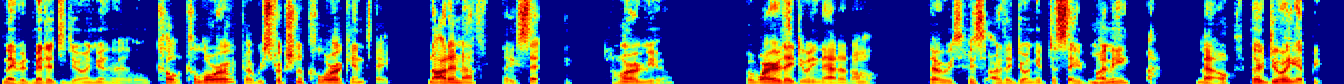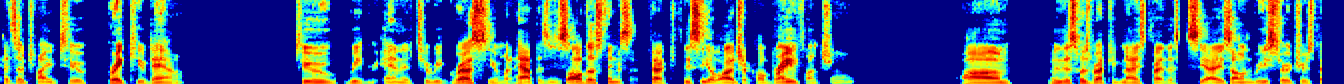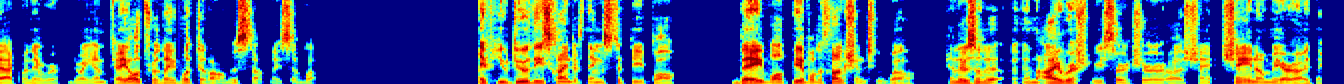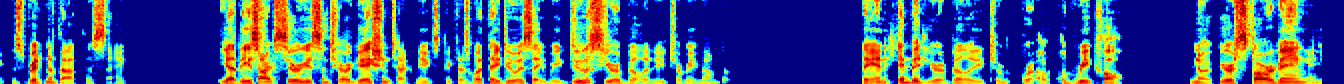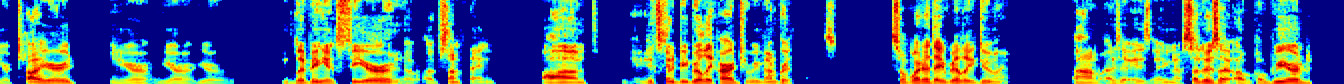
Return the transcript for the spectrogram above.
They've admitted to doing uh, cal- caloric a restriction of caloric intake. Not enough, they say, to harm you. But why are they doing that at all? Are they doing it to save money? No, they're doing it because they're trying to break you down, to re, and to regress you. And what happens is all those things affect physiological brain function. Um, and this was recognized by the CIA's own researchers back when they were doing MK Ultra. They looked at all this stuff and they said, well, if you do these kind of things to people, they won't be able to function too well. And there's an, an Irish researcher, uh, Shane, Shane O'Mara, I think, who's written about this saying, yeah, these aren't serious interrogation techniques because what they do is they reduce your ability to remember. They inhibit your ability to uh, recall. You know, if you're starving and you're tired, you're you're you're living in fear of, of something, um, it's going to be really hard to remember. So, what are they really doing? Um, as, as you know, so there's a, a weird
